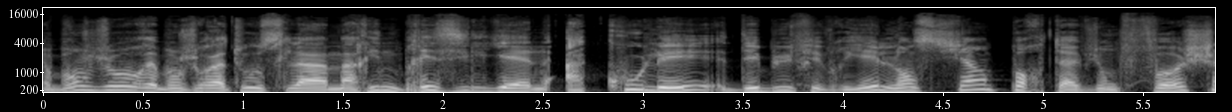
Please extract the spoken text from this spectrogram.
Bonjour et bonjour à tous. La marine brésilienne a coulé début février l'ancien porte-avions Foch.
